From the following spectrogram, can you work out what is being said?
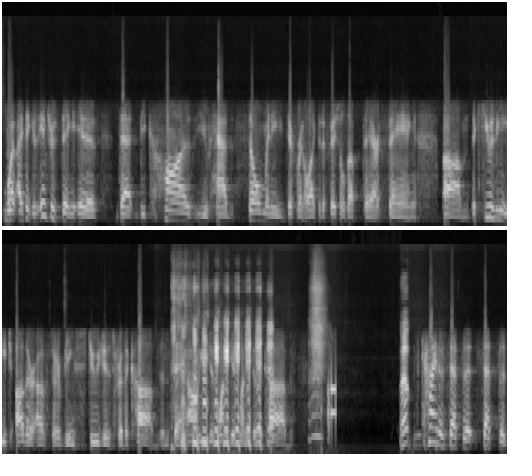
what I think is interesting is that because you've had so many different elected officials up there saying. Um, accusing each other of sort of being stooges for the Cubs and saying, "Oh, you just want to give money to the Cubs." Well, kind of set the set the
